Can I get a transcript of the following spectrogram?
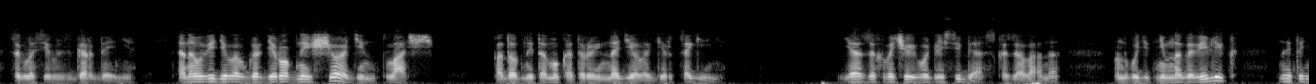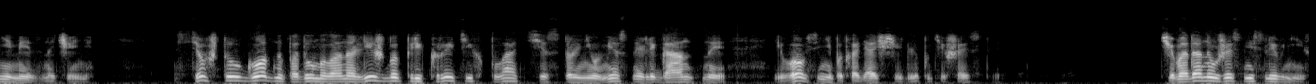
— согласилась Гордения. Она увидела в гардеробной еще один плащ, подобный тому, который надела герцогиня. «Я захвачу его для себя», — сказала она. «Он будет немного велик, но это не имеет значения». Все, что угодно, подумала она, лишь бы прикрыть их платья, столь неуместно элегантные, и вовсе не подходящие для путешествия. Чемоданы уже снесли вниз.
